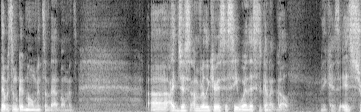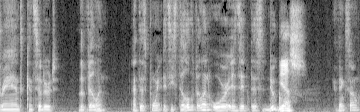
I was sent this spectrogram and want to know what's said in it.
there were some good moments and bad moments. Uh, I just I'm really curious to see where this is gonna go because is Strand considered the villain at this point? Is he still the villain, or is it this Duke? Yes. you think so?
